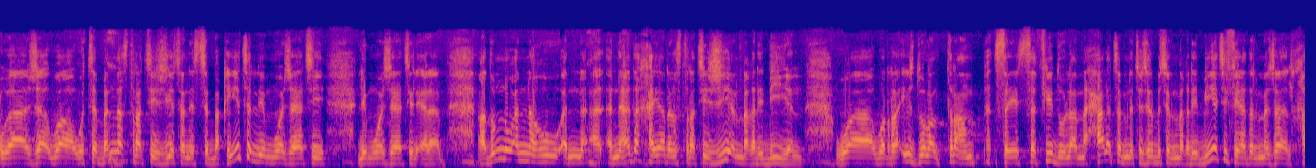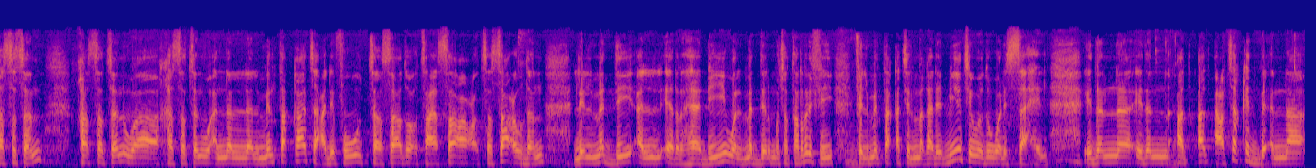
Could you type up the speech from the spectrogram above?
وتبنى استراتيجية استباقية لمواجهه لمواجهة الإرهاب. أظن انه ان أن هذا خيارا استراتيجيا مغربيا والرئيس دونالد ترامب سيستفيد لا محالة من التجربة المغربية في هذا المجال خاصه خاصة وخاصه وأن المنطقة تعرف تصاعد تصاعد- تصاعدا للمد الإرهابي والمد المتطرف في المنطقة المغربية ودول الساحل. اذا اذا أعتقد بان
